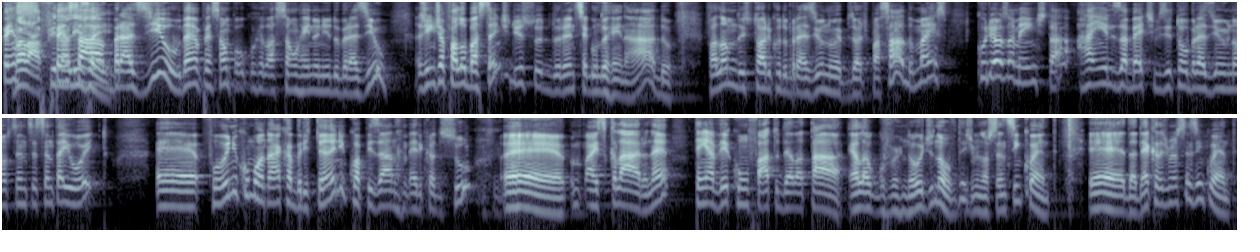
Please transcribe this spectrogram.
pens Vai lá, finaliza pensar aí. Brasil, né? Pensar um pouco relação Reino Unido-Brasil. A gente já falou bastante disso durante o segundo reinado. Falamos do histórico do Brasil no episódio passado, mas curiosamente, tá? A Rainha Elizabeth visitou o Brasil em 1968. É, foi o único monarca britânico a pisar na América do Sul. É, mas claro, né? Tem a ver com o fato dela tá. Ela governou de novo, desde 1950. É, da década de 1950.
